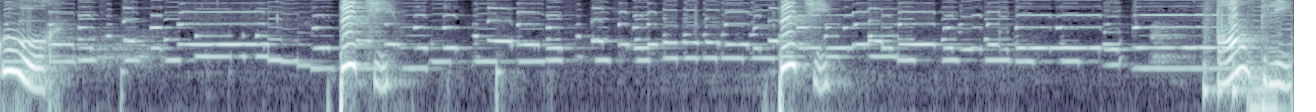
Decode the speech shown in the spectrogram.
Court. Petit. Petit. Rempli.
